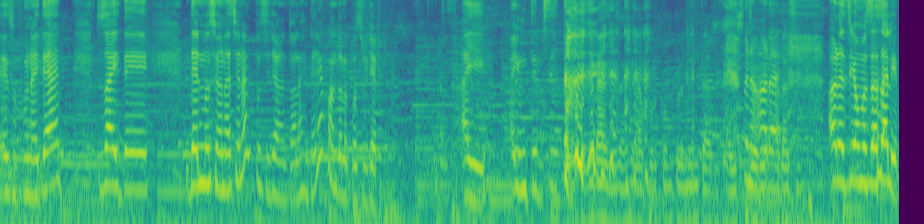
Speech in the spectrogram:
eso fue una idea. Entonces ahí de, del Museo Nacional, pues se llevaron toda la gente allá cuando lo construyeron. Ahí hay un tipcito. Gracias Ángela por complementar la historia. Bueno, ahora, sí. ahora sí vamos a salir.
